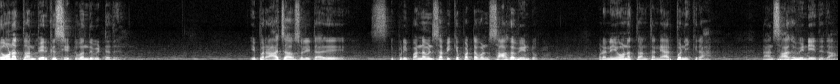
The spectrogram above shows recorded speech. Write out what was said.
யோனத்தான் பேருக்கு சீட்டு வந்து விட்டது. இப்போ ராஜா சொல்லிட்டாரு இப்படி பண்ணவன் சபிக்கப்பட்டவன் சாக வேண்டும். உடனே யோனத்தான் தன்னை அர்ப்பணிக்கிறார். நான் சாக வேண்டியதுதான்.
